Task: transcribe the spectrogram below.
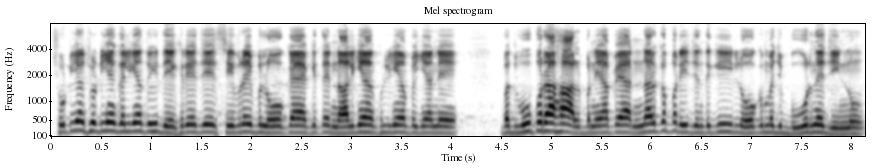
ਛੋਟੀਆਂ-ਛੋਟੀਆਂ ਗਲੀਆਂ ਤੁਸੀਂ ਦੇਖ ਰਹੇ ਜੇ, ਸੀਵਰੇਜ ਬਲੋਕ ਹੈ, ਕਿਤੇ ਨਾਲੀਆਂ ਖੁੱਲੀਆਂ ਪਈਆਂ ਨੇ। ਬਦਬੂ ਭਰਾ ਹਾਲ ਬਣਿਆ ਪਿਆ, ਨਰਕ ਭਰੀ ਜ਼ਿੰਦਗੀ ਲੋਕ ਮਜਬੂਰ ਨੇ ਜੀਣ ਨੂੰ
